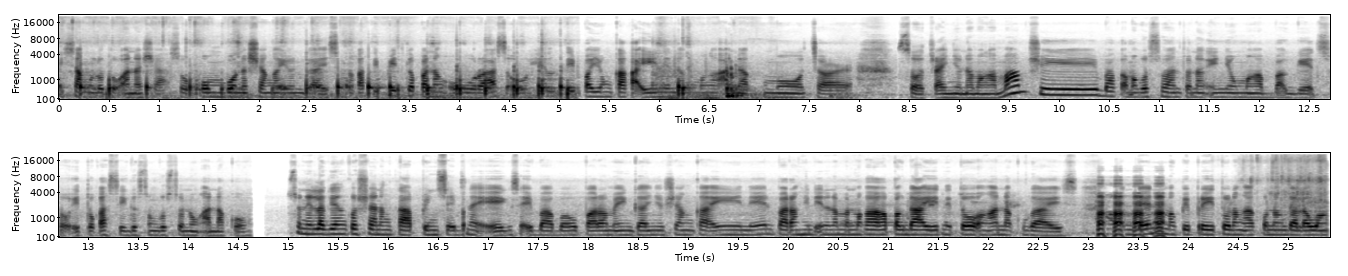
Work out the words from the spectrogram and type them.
isang lutuan na siya. So, combo na siya ngayon, guys. Nakatipid ka pa ng oras o healthy pa yung kakainin ng mga anak mo, char. So, try nyo na mga mamshi. Baka magustuhan to ng inyong mga baget. So, ito kasi gustong-gusto nung anak ko. So, nilagyan ko siya ng topping sa na egg sa ibabaw para maingganyo siyang kainin. Parang hindi na naman makakapag-diet nito ang anak ko, guys. And then, magpiprito lang ako ng dalawang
